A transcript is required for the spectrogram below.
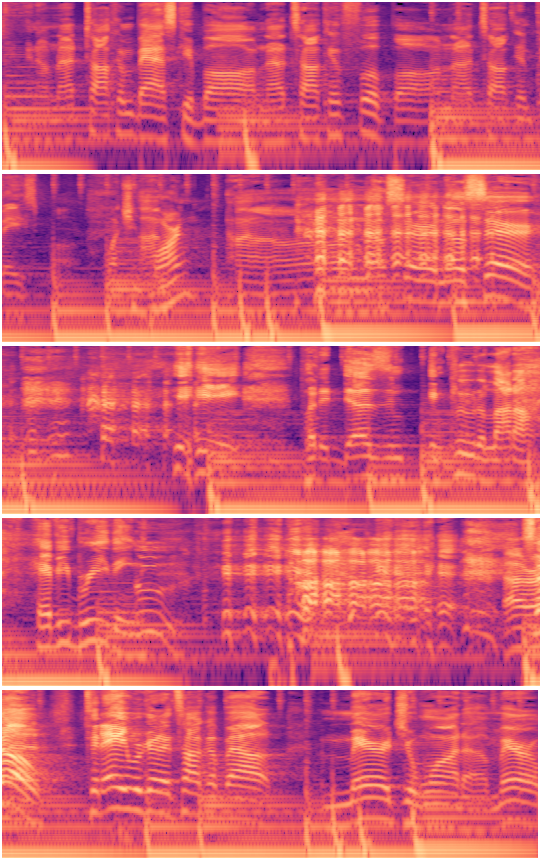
And I'm not talking basketball. I'm not talking football. I'm not talking baseball. Watching I'm- porn? Oh, no, sir. No, sir. but it does in- include a lot of heavy breathing. All So right. Today we're gonna talk about marijuana. Mar-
